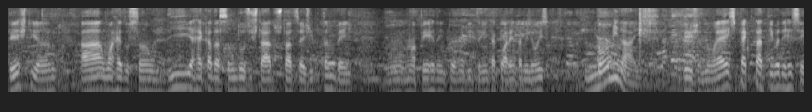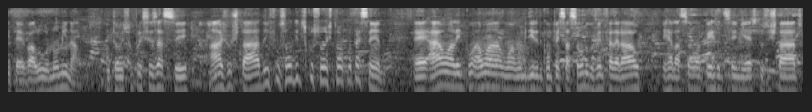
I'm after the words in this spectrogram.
deste ano, há uma redução de arrecadação dos estados, o estado de Sergipe também uma perda em torno de 30 a 40 milhões nominais. Veja, não é expectativa de receita, é valor nominal. Então isso precisa ser ajustado em função de discussões que estão acontecendo. É, há uma, lei, há uma, uma, medida de compensação do governo federal em relação à perda de CMS dos estados,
